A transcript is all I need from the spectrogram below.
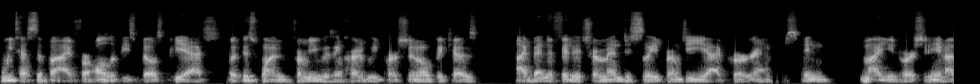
we testified for all of these bills, PS, but this one for me was incredibly personal because I benefited tremendously from DEI programs in my university. And I,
